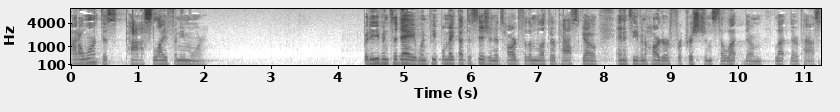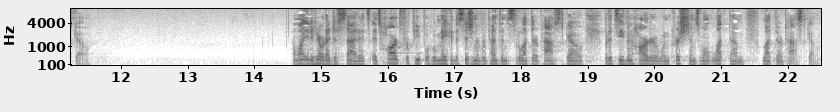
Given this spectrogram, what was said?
I don't want this past life anymore. But even today, when people make that decision, it's hard for them to let their past go, and it's even harder for Christians to let them let their past go. I want you to hear what I just said. It's, it's hard for people who make a decision of repentance to let their past go, but it's even harder when Christians won't let them let their past go.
